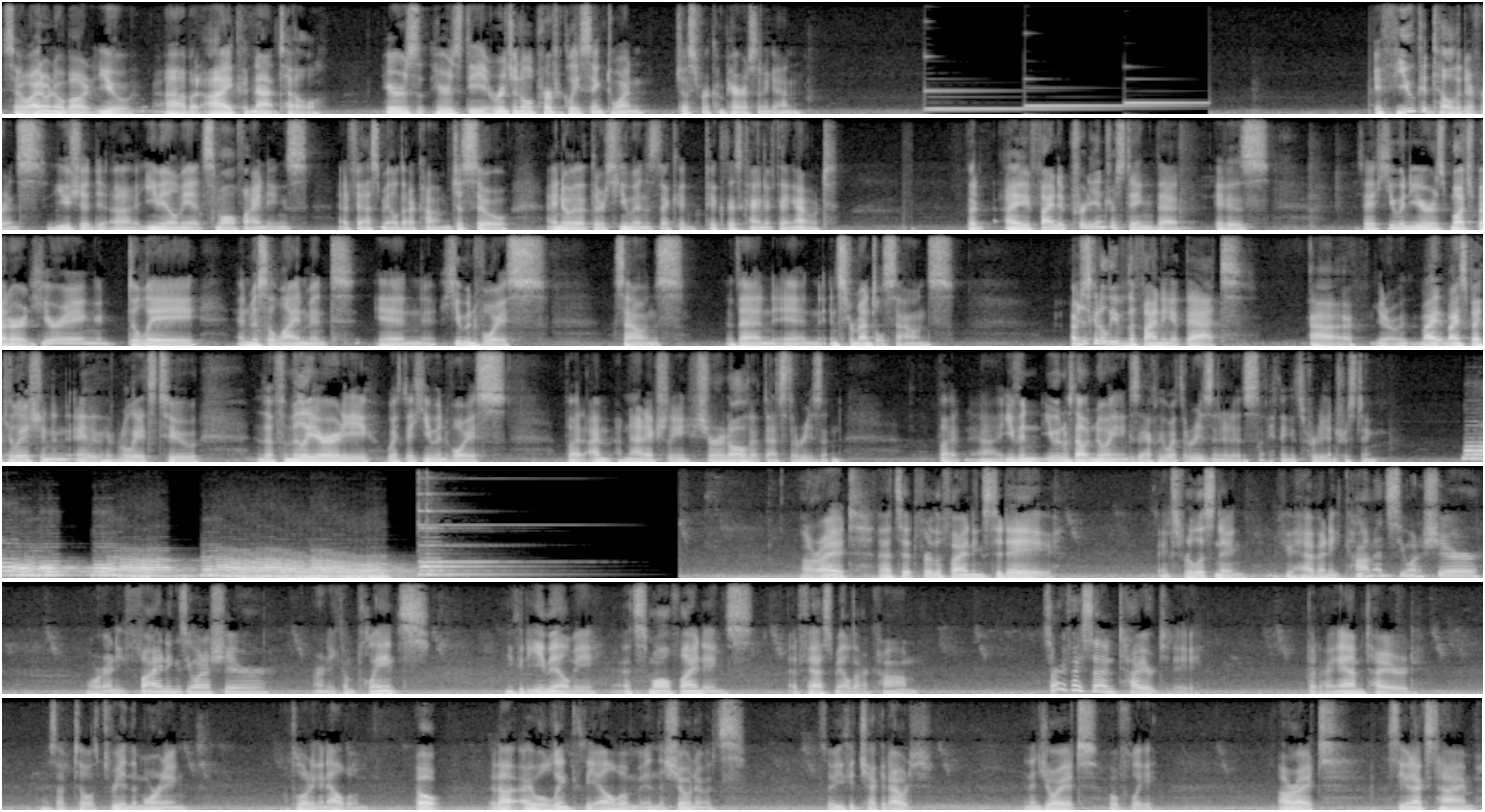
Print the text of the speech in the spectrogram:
So I don't know about you, uh, but I could not tell. Here's here's the original perfectly synced one, just for comparison again. If you could tell the difference, you should uh, email me at smallfindings at fastmail.com just so I know that there's humans that could pick this kind of thing out. But I find it pretty interesting that it is the human ear is much better at hearing delay and misalignment in human voice sounds than in instrumental sounds. I'm just going to leave the finding at that. Uh, you know, my, my speculation it relates to the familiarity with the human voice, but I'm, I'm not actually sure at all that that's the reason. But uh, even even without knowing exactly what the reason it is, I think it's pretty interesting. All right, that's it for the findings today. Thanks for listening. If you have any comments you want to share, or any findings you want to share, or any complaints, you could email me at smallfindings at fastmail.com. Sorry if I sound tired today, but I am tired. I was up till 3 in the morning uploading an album. Oh, and I, I will link the album in the show notes so you could check it out and enjoy it, hopefully. All right, see you next time.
